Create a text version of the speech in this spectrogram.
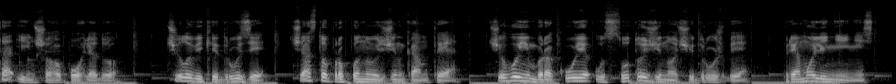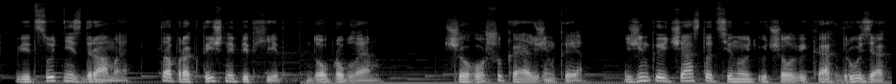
та іншого погляду. Чоловіки-друзі часто пропонують жінкам те, чого їм бракує у суто жіночій дружбі: прямолінійність, відсутність драми та практичний підхід до проблем. Чого шукають жінки? Жінки часто цінують у чоловіках-друзях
